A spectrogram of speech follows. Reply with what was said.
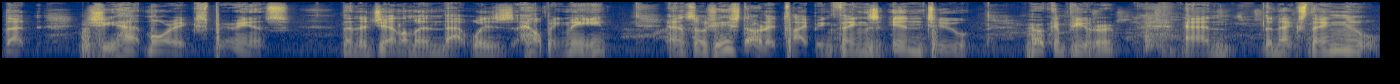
that she had more experience than the gentleman that was helping me. And so she started typing things into her computer, and the next thing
